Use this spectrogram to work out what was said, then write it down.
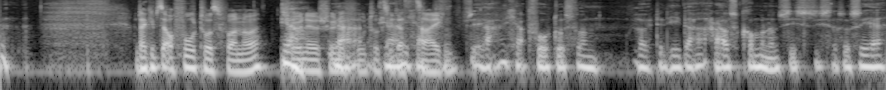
Und da gibt es auch Fotos von, oder? Ja, Schöne, schöne ja, Fotos, die ja, das zeigen. Hab, ja, ich habe Fotos von Leuten, die da rauskommen und es ist, ist also sehr,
